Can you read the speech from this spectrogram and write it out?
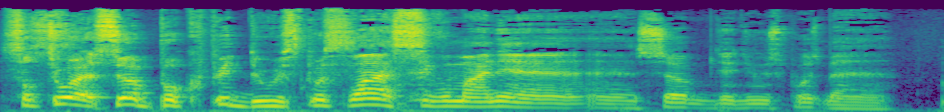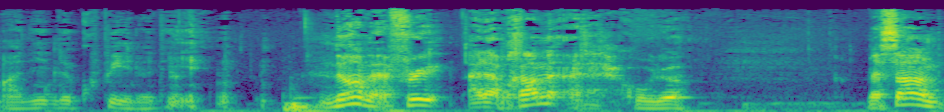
Surtout un sub pas coupé de 12 pouces. Ouais, si vous demandez un, un sub de 12 pouces, ben, demandez de le couper, là. Non, ben, free, à la première, là. Me semble,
